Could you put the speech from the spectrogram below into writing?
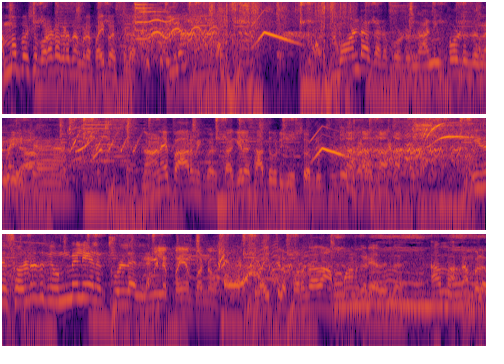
அம்மா பஸ் பரோட்டா கடை தான் பை பஸ்ல இல்ல. போண்டா கடை போட்டிருந்தா நீ போட்டது வேணாம் நானே இப்ப ஆரம்பிக்கிறேன் சகில சாத்துக்குடி ஜூஸ் அப்படின்னு சொல்லிட்டு. இது சொல்றதுக்கு உண்மையிலேயே எனக்கு புள்ள இல்ல. உண்மையில பையன் பண்ணும் வயித்துல பிறந்தாதான் அம்மான்னு கிடையாது இல்ல. ஆமா. நம்மள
